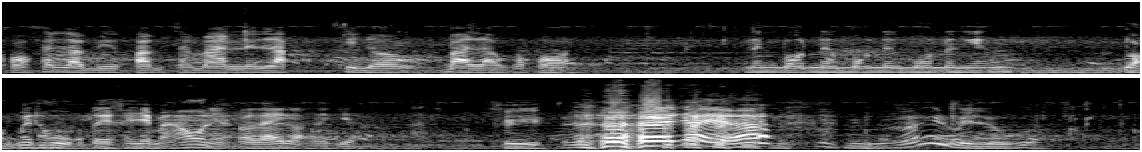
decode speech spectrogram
ขอแค่เรามีความสามารถและรักพี่น้องบ้านเราก็พอหนึ่งบวกหนึ่งบวกหนึ่งบวกหนึ่งยังบอกไม่ถูกเลยใครจะมาเอาเนี่ยอะไรเหรอตะเกียบคือใช่เหรอเฮ้ยไม่รู้ อ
